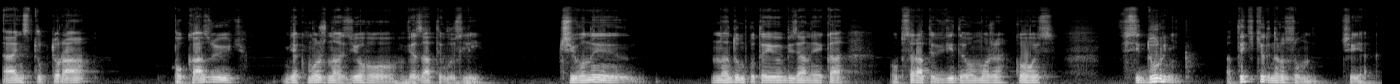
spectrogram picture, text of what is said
А інструктора показують, як можна з його в'язати вузлі. Чи вони, на думку тієї обізяни, яка обсирати в відео може когось, всі дурні, а ти тільки один розумний, чи як?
